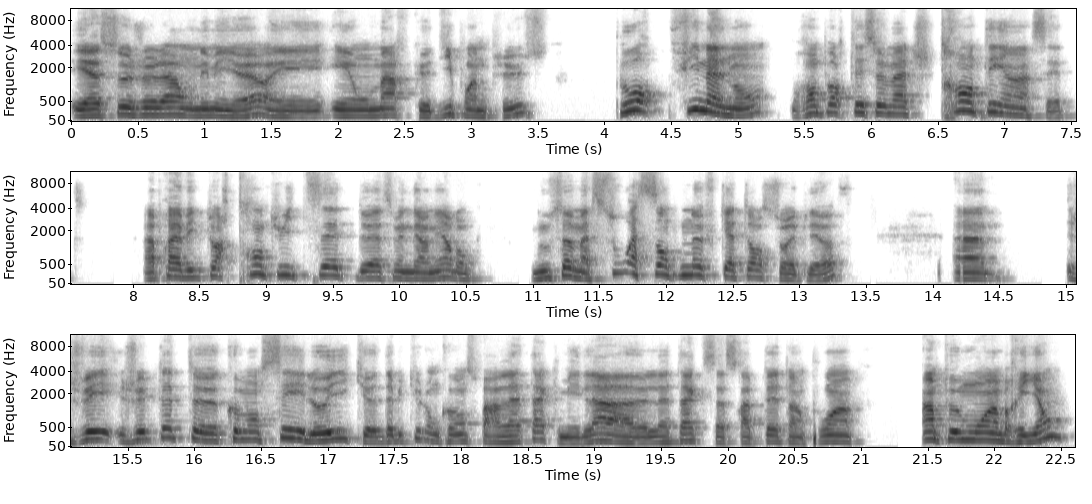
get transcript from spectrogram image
Et à ce jeu-là, on est meilleur et, on marque 10 points de plus pour finalement remporter ce match 31 à 7. Après la victoire 38-7 de la semaine dernière, donc nous sommes à 69-14 sur les playoffs. Euh, je vais, je vais peut-être euh, commencer, Loïc. D'habitude, on commence par l'attaque, mais là, l'attaque, ça sera peut-être un point un peu moins brillant.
